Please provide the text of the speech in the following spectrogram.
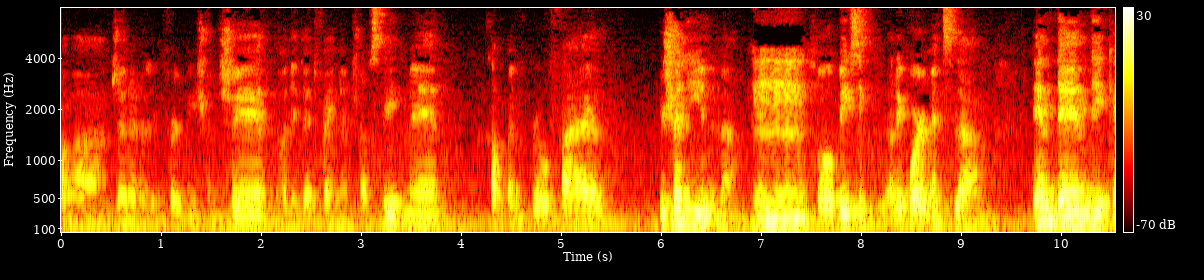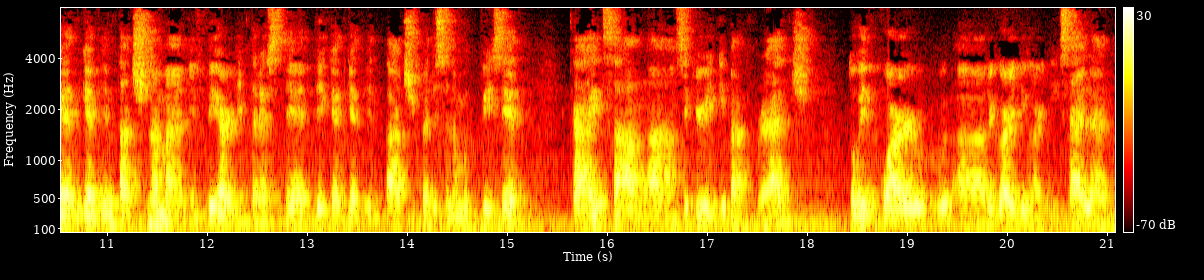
mga general information sheet, audited financial statement, company profile. Usually yun lang. Mm. So basic requirements lang. And then they can get in touch naman. If they are interested, they can get in touch. Pwede sila mag-visit kahit sa ang ah, Security Bank branch to inquire uh, regarding our e-salad.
